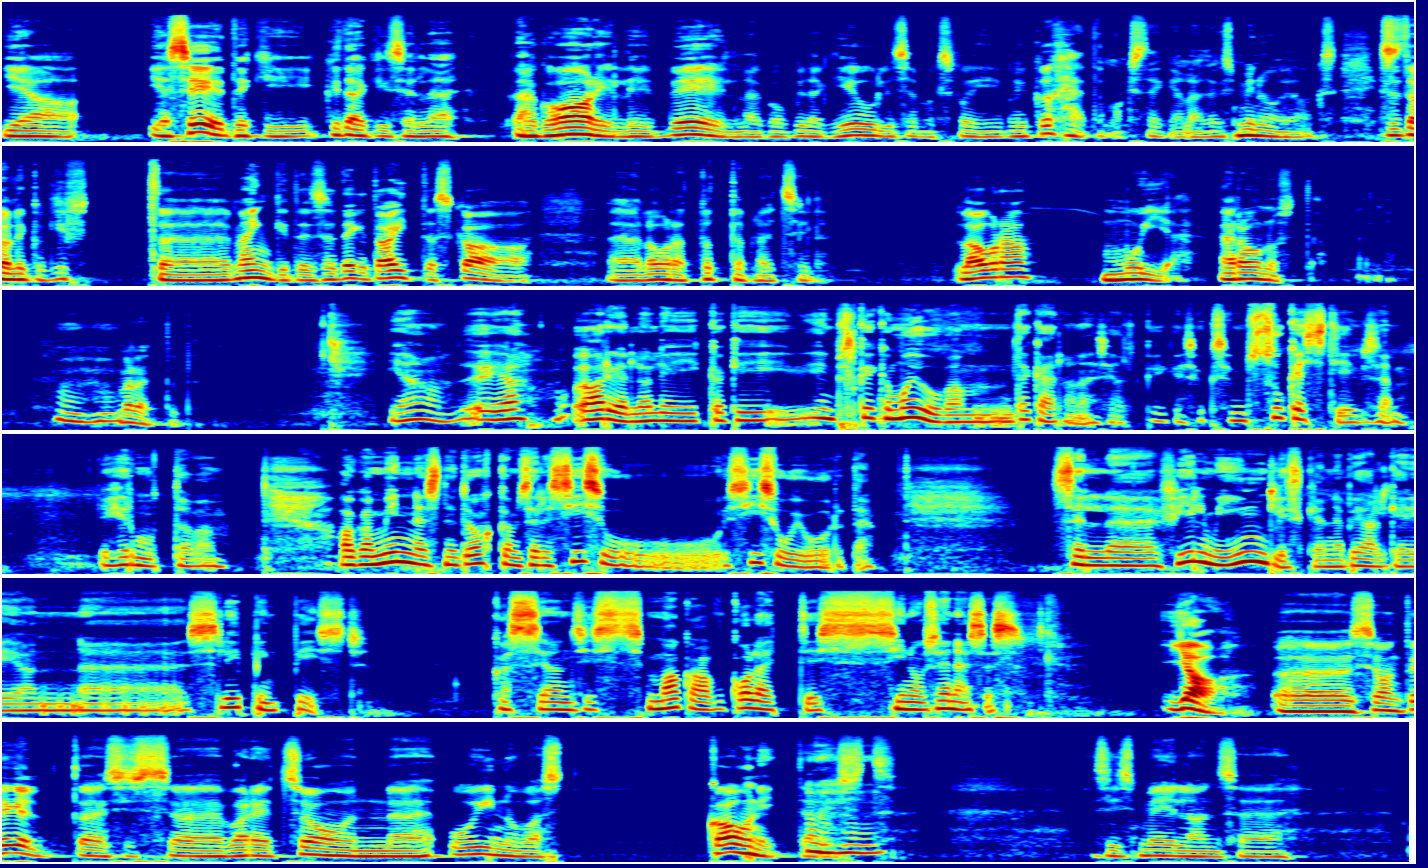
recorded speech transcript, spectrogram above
ja, ja see tegi kuidagi selle nagu Aarili veel nagu kuidagi jõulisemaks või, või kõhedamaks tegelaseks minu jaoks. ja seda oli ka kihvt äh, mängida ja see tegelikult aitas ka äh, Laurat võtteplatsil. Laura, muie, ära unusta mm. -hmm. mäletad? ja, jah, Ariel oli ikkagi ilmselt kõige mõjuvam tegelane sealt, kõige siuksem sugestiivsem ja hirmutavam. aga minnes nüüd rohkem selle sisu, sisu juurde, selle filmi ingliskeelne pealkiri on uh, Sleeping Beast. Kas see on siis magav koletis sinus eneses? jaa, äh, see on tegelikult äh, siis variatsioon uinuvast kauniterist mm. -hmm. siis meil on see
